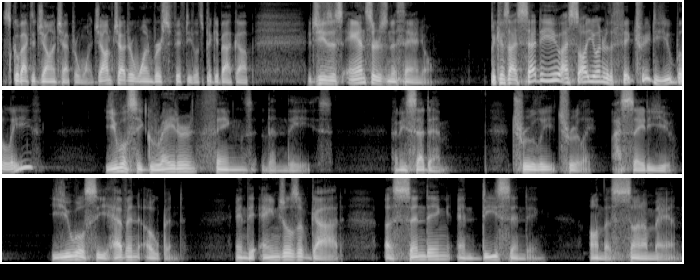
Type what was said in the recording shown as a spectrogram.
Let's go back to John chapter 1. John chapter 1, verse 50. Let's pick it back up. Jesus answers Nathanael, Because I said to you, I saw you under the fig tree. Do you believe? You will see greater things than these. And he said to him, Truly, truly, I say to you, you will see heaven opened and the angels of God ascending and descending on the Son of Man.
